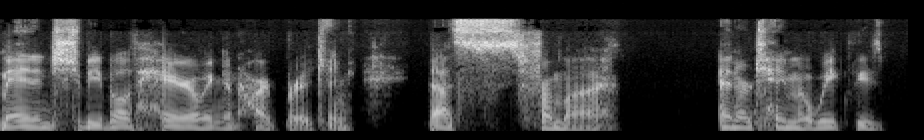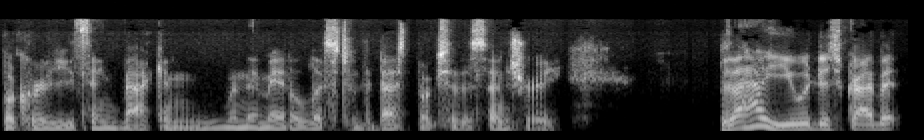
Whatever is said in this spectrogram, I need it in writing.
managed to be both harrowing and heartbreaking. That's from a Entertainment Weekly's book review thing back in when they made a list of the best books of the century. Is that how you would describe it?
